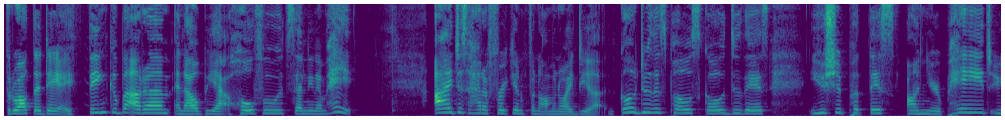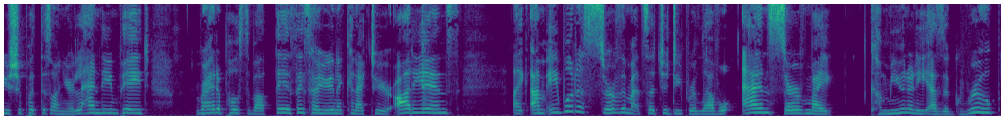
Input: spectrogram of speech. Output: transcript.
throughout the day, I think about them and I'll be at Whole Foods sending them, hey, I just had a freaking phenomenal idea. Go do this post, go do this. You should put this on your page. You should put this on your landing page. Write a post about this. This is how you're to connect to your audience. Like, I'm able to serve them at such a deeper level and serve my community as a group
